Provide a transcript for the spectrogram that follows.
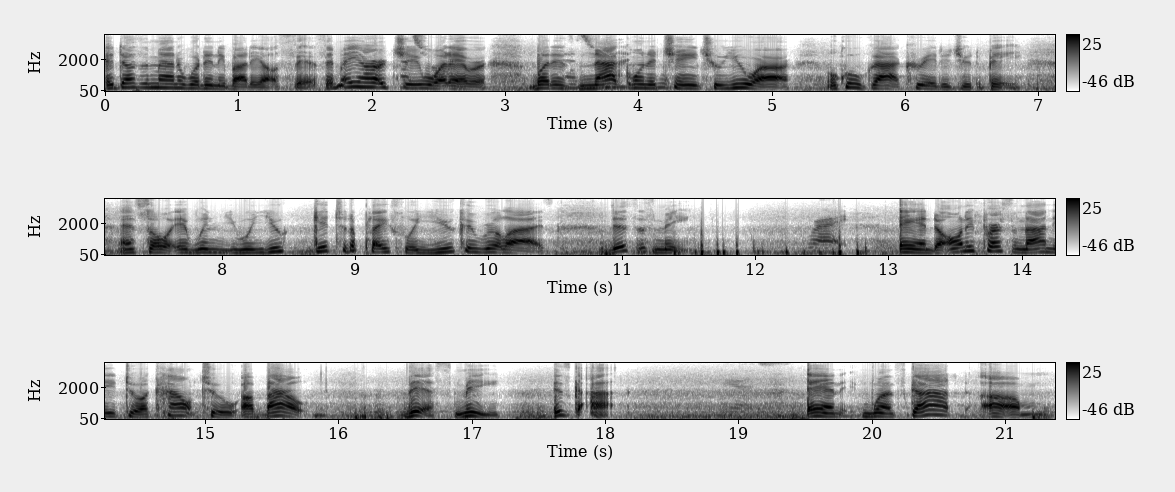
it doesn't matter what anybody else says. It may hurt you, That's right. whatever, but it's That's not right. going to change who you are or who God created you to be. And so it, when you when you get to the place where you can realize this is me, right. and the only person I need to account to about this me is God. Yes. And once God um,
